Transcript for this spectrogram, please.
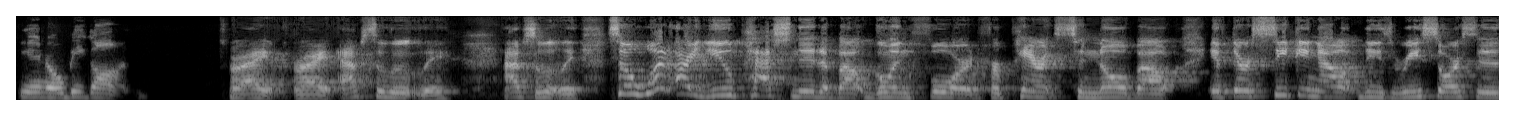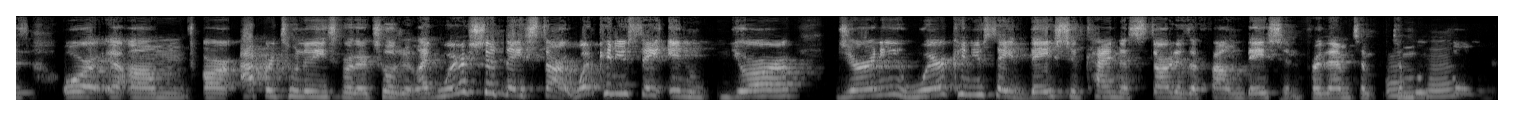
you know be gone Right, right. Absolutely. Absolutely. So, what are you passionate about going forward for parents to know about if they're seeking out these resources or, um, or opportunities for their children? Like, where should they start? What can you say in your journey? Where can you say they should kind of start as a foundation for them to, to mm-hmm. move forward?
